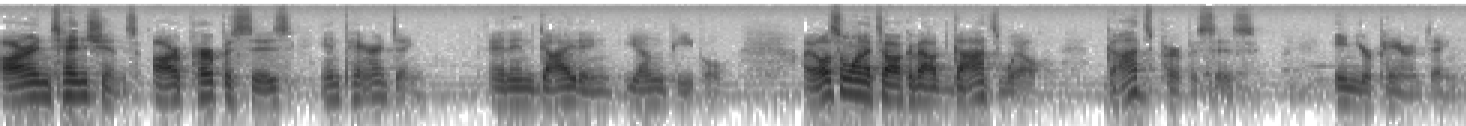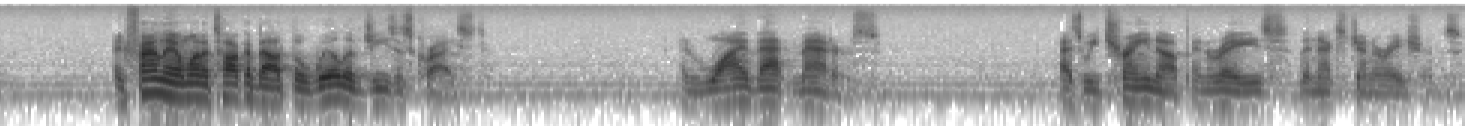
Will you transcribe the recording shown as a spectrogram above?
our intentions, our purposes in parenting and in guiding young people. I also want to talk about God's will, God's purposes in your parenting. And finally, I want to talk about the will of Jesus Christ and why that matters as we train up and raise the next generations.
